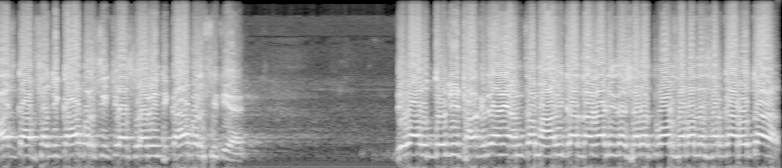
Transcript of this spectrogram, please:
आज कापसाची काय परिस्थिती आहे? सोयाबीनची काय परिस्थिती आहे? जेव्हा उद्धवजी ठाकरे आणि आमचा महाविकास आघाडीचा शरद पवार साहेबांचं सरकार होतं.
